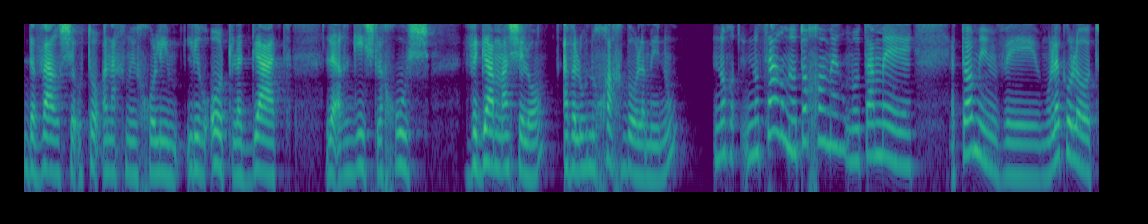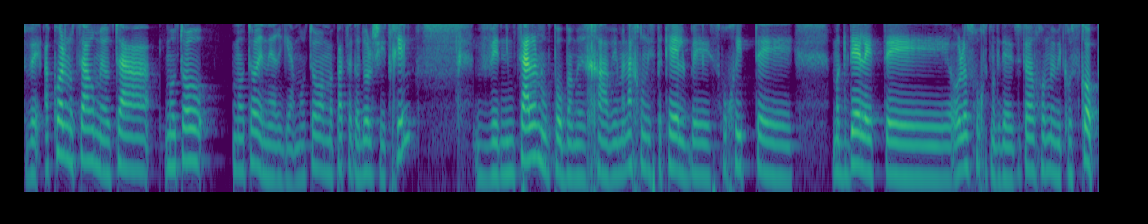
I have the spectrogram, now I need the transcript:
דבר שאותו אנחנו יכולים לראות, לגעת, להרגיש, לחוש, וגם מה שלא, אבל הוא נוכח בעולמנו, נוצר מאותו חומר, מאותם אה, אטומים ומולקולות, והכל נוצר מאותה, מאותו, מאותו אנרגיה, מאותו המפץ הגדול שהתחיל, ונמצא לנו פה במרחב. אם אנחנו נסתכל בזכוכית אה, מגדלת, אה, או לא זכוכית מגדלת, יותר נכון במיקרוסקופ,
